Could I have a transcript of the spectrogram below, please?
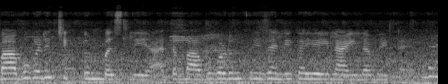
बाबूकडे चिकटून बसली आहे. आता बाबूकडून फ्री झाली का येईल आईला भेटायला?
